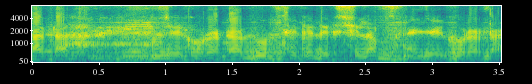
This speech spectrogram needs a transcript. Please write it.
ঘোড়াটা যে ঘোড়াটা দূর থেকে দেখছিলাম এই যে ঘোড়াটা।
